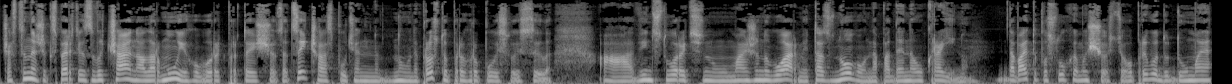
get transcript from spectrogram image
Частина ж експертів, звичайно, алармує, говорить про те, що за цей час Путін ну не просто перегрупує свої сили, а він створить ну майже нову армію та знову нападе на Україну. Давайте послухаємо, що з цього приводу думає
